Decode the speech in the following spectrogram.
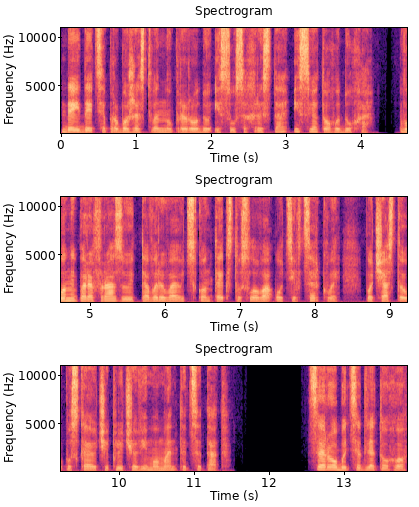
де йдеться про божественну природу Ісуса Христа і Святого Духа. Вони перефразують та виривають з контексту слова отців церкви, почасто опускаючи ключові моменти цитат. Це робиться для того,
